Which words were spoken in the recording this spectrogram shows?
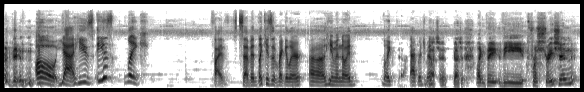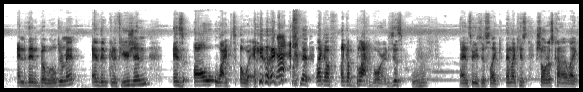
than Oh yeah, he's he's like five seven, like he's a regular uh humanoid, like average man. Gotcha, gotcha. Like the the frustration and then bewilderment and then confusion is all wiped away. like, like a like a blackboard, just. And so he's just like, and like his shoulders kind of like,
